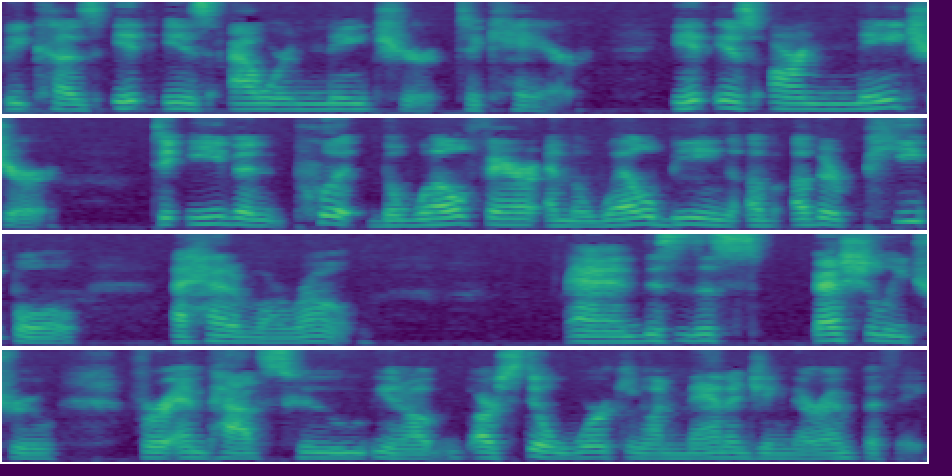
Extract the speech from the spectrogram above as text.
because it is our nature to care. It is our nature to even put the welfare and the well being of other people ahead of our own. And this is especially true for empaths who, you know, are still working on managing their empathy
